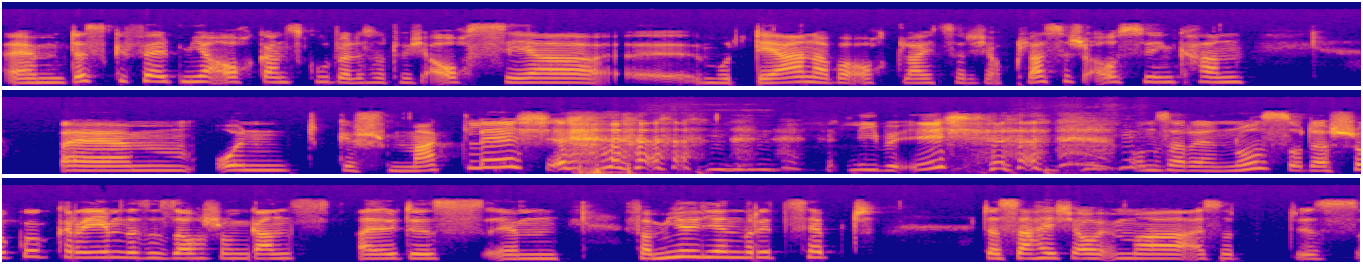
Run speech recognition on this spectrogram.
Ähm, das gefällt mir auch ganz gut, weil es natürlich auch sehr äh, modern, aber auch gleichzeitig auch klassisch aussehen kann. Ähm, und geschmacklich liebe ich unsere Nuss- oder Schokocreme. Das ist auch schon ein ganz altes ähm, Familienrezept. Das sage ich auch immer, also das,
